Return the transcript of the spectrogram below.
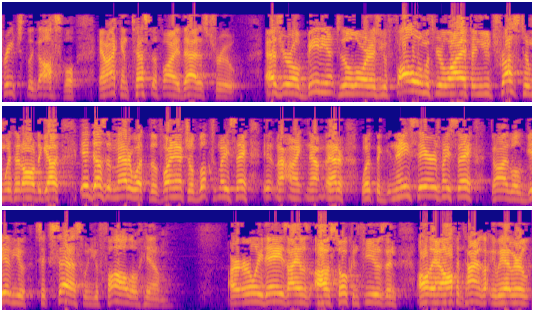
preach the gospel. And I can testify that is true as you're obedient to the Lord, as you follow Him with your life and you trust Him with it all together, it doesn't matter what the financial books may say, it might not matter what the naysayers may say, God will give you success when you follow Him. Our early days, I was, I was so confused and, all, and oftentimes we, had, we were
